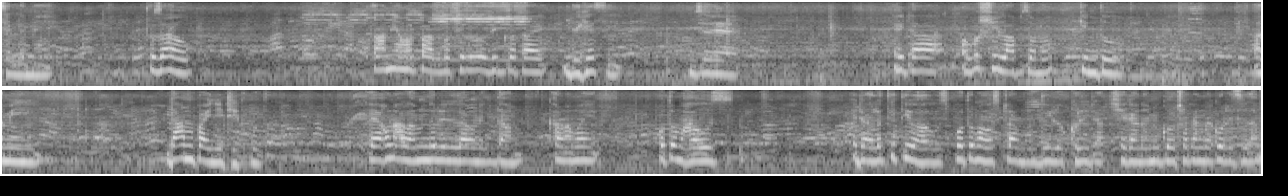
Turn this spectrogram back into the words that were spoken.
ছেলে মেয়ে। তো যা হোক, তো আমি আমার পাঁচ বছরের অভিজ্ঞতায় দেখেছি যে এটা অবশ্যই লাভজনক, কিন্তু আমি দাম পাইনি ঠিক মতো তো এখন আলহামদুলিল্লাহ অনেক দাম, কারণ আমার প্রথম হাউস এটা হলো তৃতীয় হাউস প্রথম হাউসটা আমার দুই লক্ষ লিটার, সেখানে আমি গোলসাটাঙ্গা করেছিলাম।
